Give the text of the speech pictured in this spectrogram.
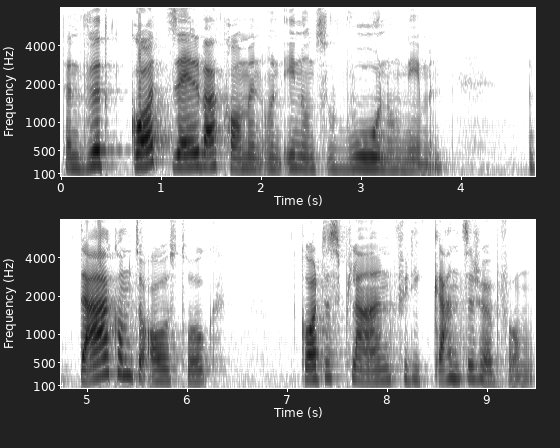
dann wird Gott selber kommen und in uns Wohnung nehmen. Und da kommt zum Ausdruck Gottes Plan für die ganze Schöpfung,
